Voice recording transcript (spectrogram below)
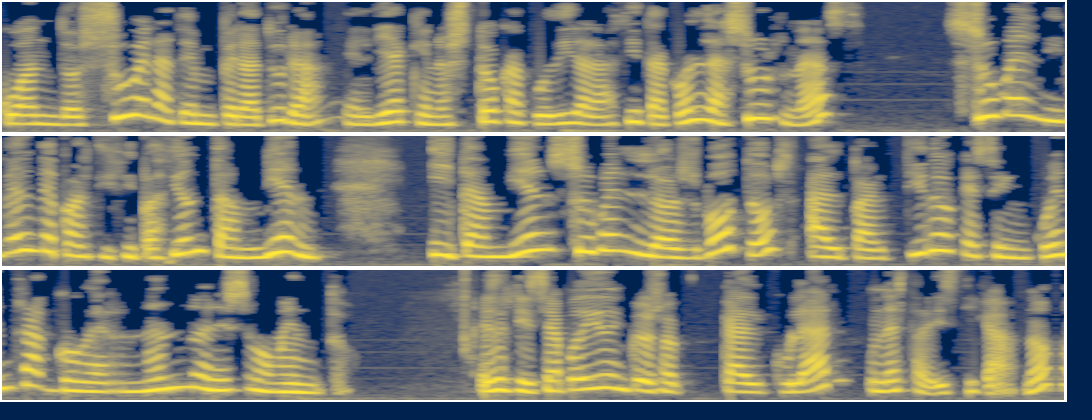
cuando sube la temperatura, el día que nos toca acudir a la cita con las urnas, sube el nivel de participación también y también suben los votos al partido que se encuentra gobernando en ese momento. Es decir, se ha podido incluso calcular una estadística, ¿no?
